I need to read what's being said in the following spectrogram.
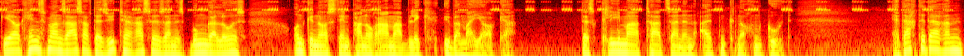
Georg Hinzmann saß auf der Südterrasse seines Bungalows und genoss den Panoramablick über Mallorca. Das Klima tat seinen alten Knochen gut. Er dachte daran,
